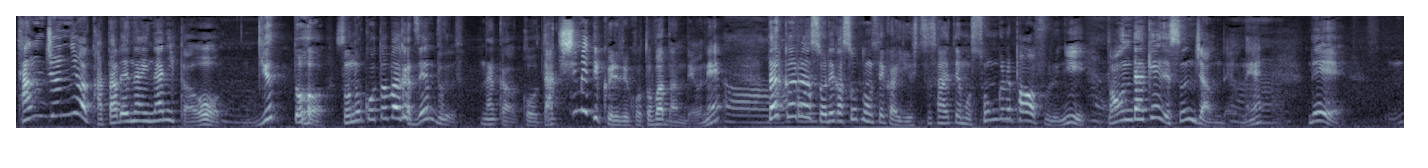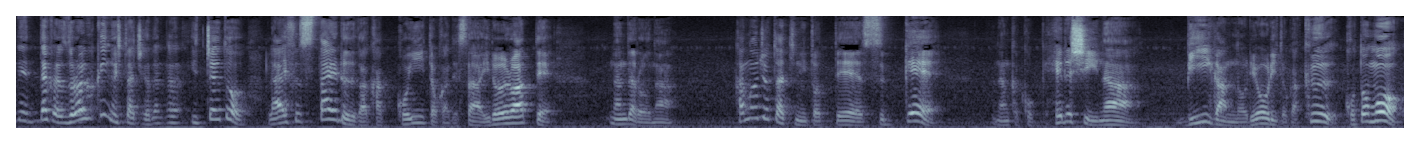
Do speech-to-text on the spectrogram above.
単純には語れない何かをうん。ギュッとその言葉が全部なんかこう抱きしめてくれる言葉なんだよね。だからそれが外の世界に輸出されてもそんぐらいパワフルにはい。どんだけで済んじゃうんだよね、ででだからドラッグクイーンの人たちがなんか言っちゃうとライフスタイルがかっこいいとかでさいろいろあってなんだろうな。彼女たちにとってすっげえなんかこうヘルシーなビーガンの料理とか食うことも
